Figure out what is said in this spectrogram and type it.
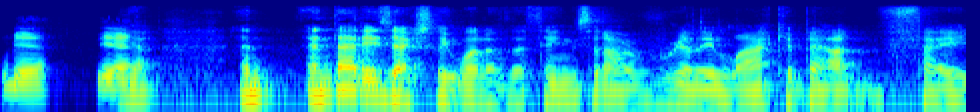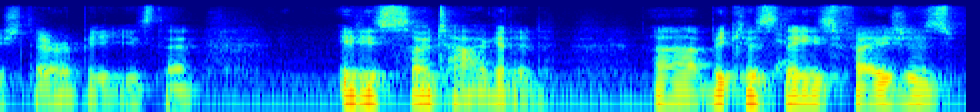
Yeah, yeah. yeah. And and that is actually one of the things that I really like about phage therapy is that it is so targeted uh, because yeah. these phages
